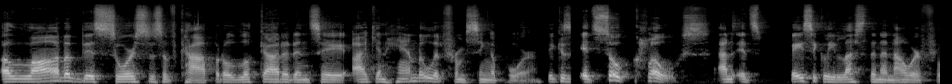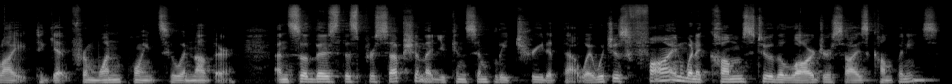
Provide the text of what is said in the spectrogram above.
a lot of the sources of capital look at it and say, I can handle it from Singapore because it's so close and it's basically less than an hour flight to get from one point to another. And so there's this perception that you can simply treat it that way, which is fine when it comes to the larger size companies.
